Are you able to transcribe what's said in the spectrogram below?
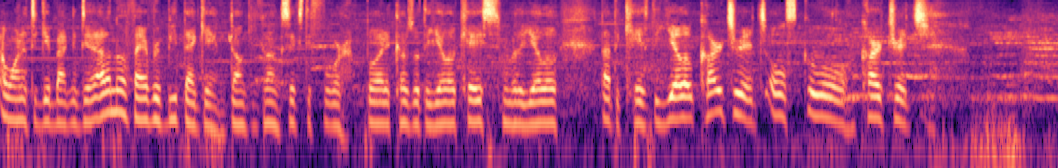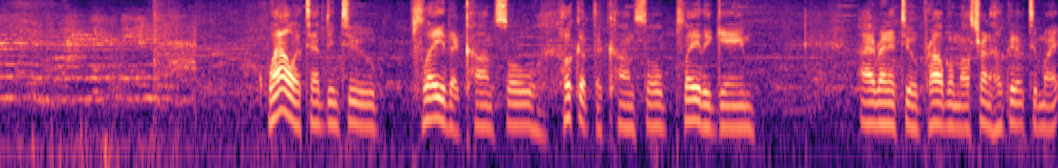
I wanted to get back into it. I don't know if I ever beat that game, Donkey Kong 64, but it comes with the yellow case. Remember the yellow, not the case, the yellow cartridge, old school cartridge. While attempting to play the console, hook up the console, play the game, I ran into a problem. I was trying to hook it up to my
